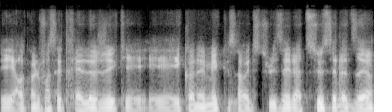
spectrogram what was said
et encore une fois, c'est très logique et, et économique que ça va être utilisé là-dessus, c'est de dire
